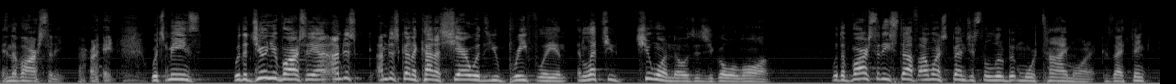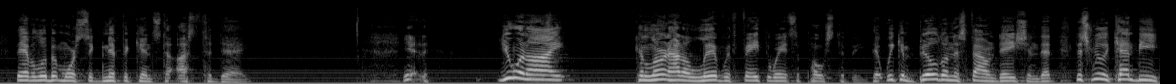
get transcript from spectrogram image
and the varsity, all right? Which means with the junior varsity, I'm just, I'm just going to kind of share with you briefly and, and let you chew on those as you go along. With the varsity stuff, I want to spend just a little bit more time on it because I think they have a little bit more significance to us today. You and I can learn how to live with faith the way it's supposed to be, that we can build on this foundation, that this really can be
